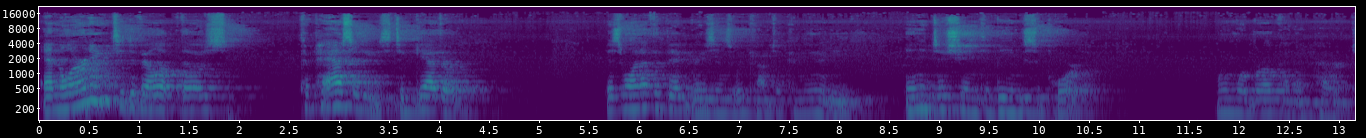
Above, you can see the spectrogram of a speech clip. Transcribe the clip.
and learning to develop those capacities together is one of the big reasons we come to community, in addition to being support when we're broken and hurt.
